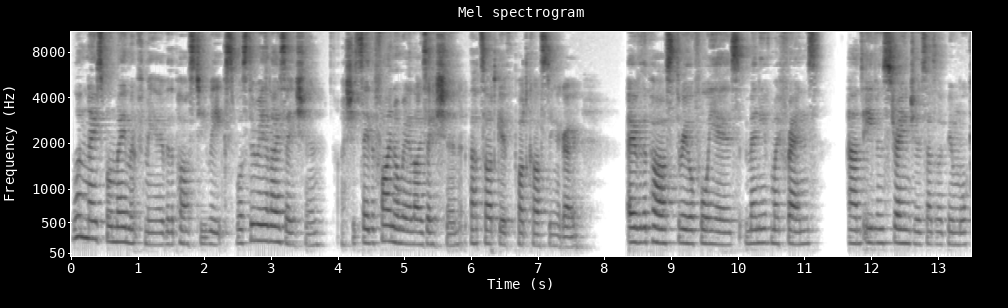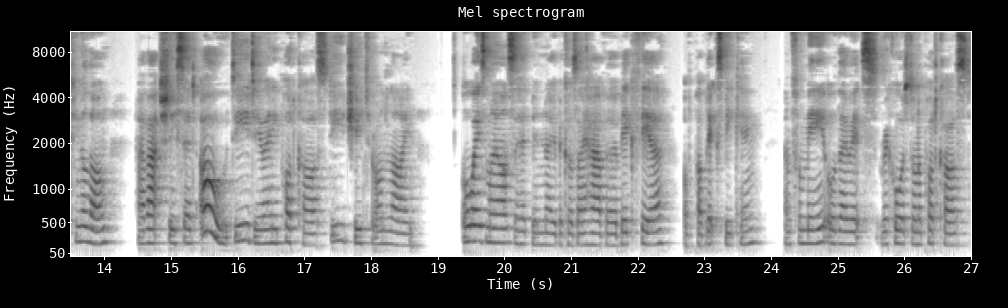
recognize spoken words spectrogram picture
One notable moment for me over the past two weeks was the realization, I should say the final realization, that I'd give podcasting a go. Over the past three or four years, many of my friends and even strangers, as I've been walking along, have actually said, Oh, do you do any podcasts? Do you tutor online? Always my answer had been no because I have a big fear of public speaking. And for me, although it's recorded on a podcast,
